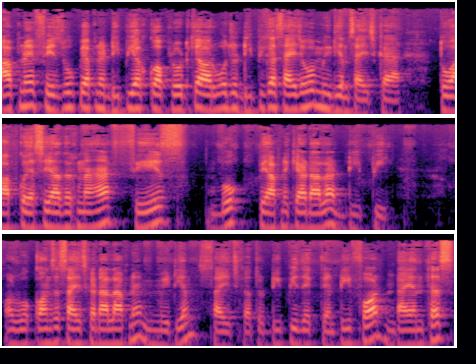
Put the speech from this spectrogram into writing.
आपने फेसबुक पे अपने डीपी आपको अपलोड किया और वो जो डीपी का साइज़ है वो मीडियम साइज़ का है। तो आपको ऐसे याद रखना है फेसबुक पे आपने क्या डाला? डीपी और वो कौन सा साइज़ का डाला आपने? मीडियम साइज़ का। तो डीपी देखते हैं। डी फॉर डायंथस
